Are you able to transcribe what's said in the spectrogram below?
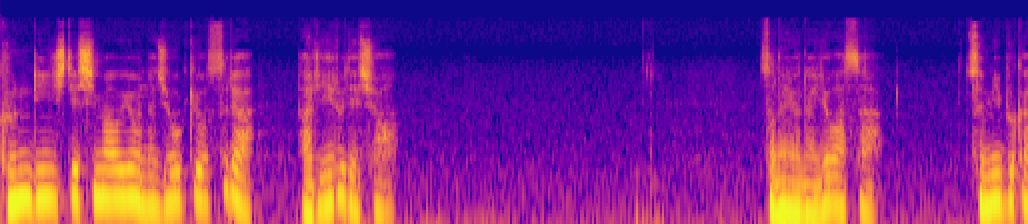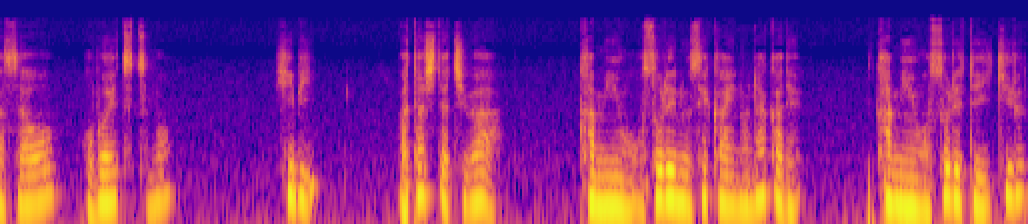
君臨してしまうような状況すらありえるでしょう。そのような弱さ罪深さを覚えつつも日々私たちは神を恐れぬ世界の中で神を恐れて生きる。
